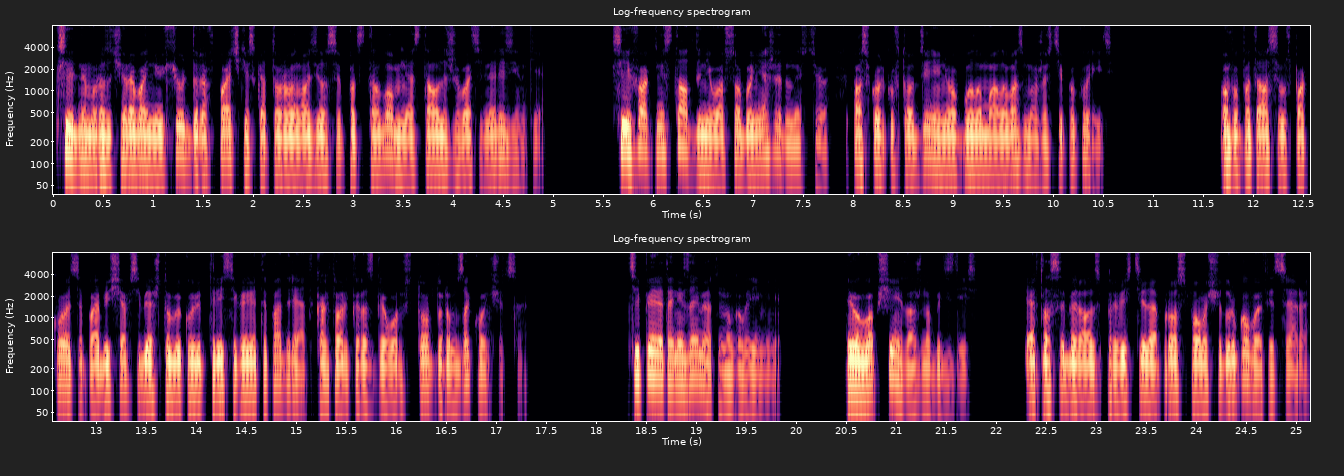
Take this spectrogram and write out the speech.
К сильному разочарованию Хюльдера в пачке, с которой он возился под столом, не осталось жевательной резинки. Сей факт не стал для него особой неожиданностью, поскольку в тот день у него было мало возможности покурить. Он попытался успокоиться, пообещав себе, что выкурит три сигареты подряд, как только разговор с Тордуром закончится. Теперь это не займет много времени. Его вообще не должно быть здесь. Эртла собиралась провести допрос с помощью другого офицера,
